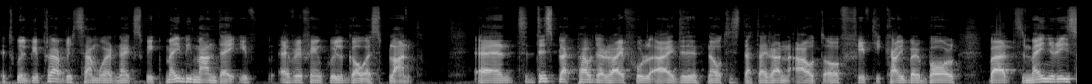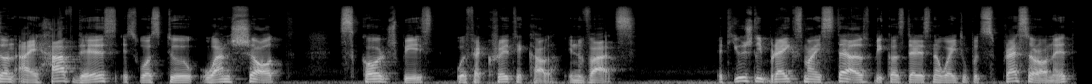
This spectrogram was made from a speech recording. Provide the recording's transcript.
it will be probably somewhere next week, maybe Monday if everything will go as planned. And this black powder rifle, I didn't notice that I ran out of 50 caliber ball. But the main reason I have this is was to one shot Scorch Beast with a critical in VATS. It usually breaks my stealth because there is no way to put suppressor on it,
